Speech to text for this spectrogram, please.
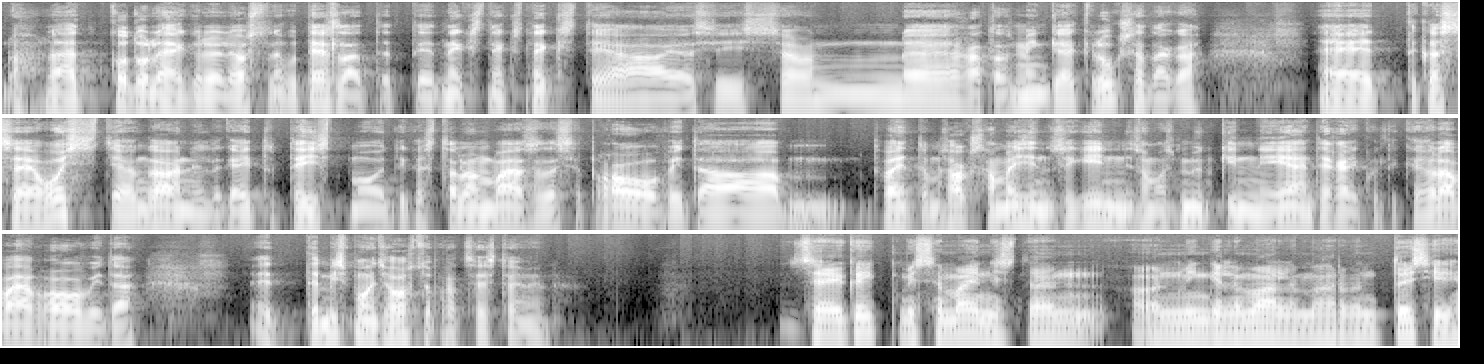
noh, lähed koduleheküljele ja ostad nagu Teslat, et teed next, next, next ja, ja siis on äh, ratas mingi hetkel ukse taga et kas see ostja on ka nii-öelda käitub teistmoodi, kas tal on vaja seda asja proovida, te panite oma Saksamaa esinduse kinni, samas müük kinni ei jäänud, järelikult ikka ei ole vaja proovida. et mismoodi see ostuprotsess toimib? See kõik, mis sa mainisid, on, on mingile maale, ma arvan, tõsi.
